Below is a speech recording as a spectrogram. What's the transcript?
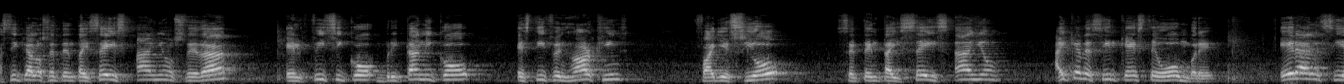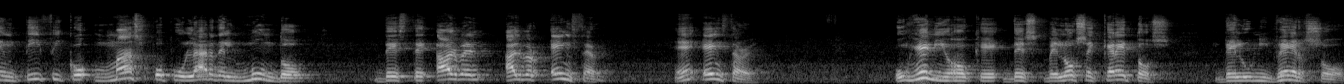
Así que a los 76 años de edad, el físico británico Stephen Hawking falleció, 76 años. Hay que decir que este hombre era el científico más popular del mundo desde Albert, Einstein. ¿eh? Einstein. Un genio que desveló secretos del universo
